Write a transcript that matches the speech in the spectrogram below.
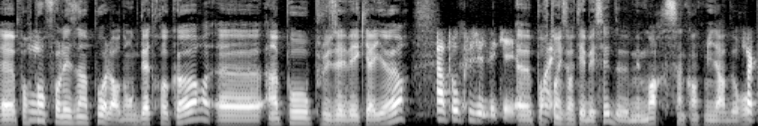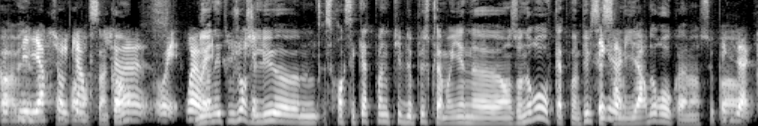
Euh, pourtant, mm. sur les impôts, alors donc d'être record, euh, impôts plus élevés qu'ailleurs. Impôts plus élevés qu'ailleurs. Euh, pourtant, ils ont été baissés de mémoire 50 milliards d'euros par milliards sur le pendant 5 ans. Oui. Mais on est toujours, j'ai lu, je crois que c'est 4 points de PIB de plus que la moyenne en zone euro. 4 points de PIB, c'est 100 milliards d'euros quand même. Hein. Pas, exact.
